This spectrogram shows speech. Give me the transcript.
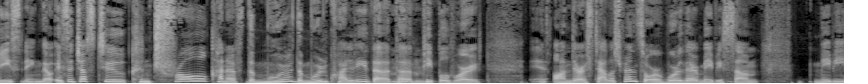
reasoning though? Is it just to control kind of the mur, the mur quality, the, the people who are on their establishments, or were there maybe some, maybe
